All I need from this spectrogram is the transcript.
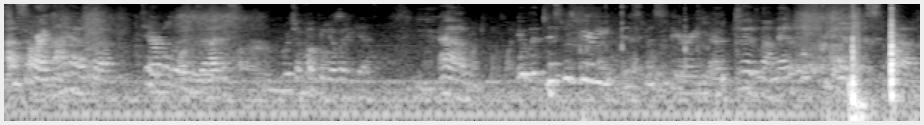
I'm sorry, I have a terrible laryngitis, which I'm hoping nobody gets. Um, it was, this was very, this was very uh, good. My medical students um,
